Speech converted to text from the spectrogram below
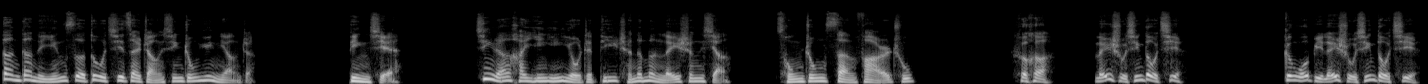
淡淡的银色斗气在掌心中酝酿着，并且。竟然还隐隐有着低沉的闷雷声响从中散发而出。呵呵，雷属性斗气，跟我比雷属性斗气，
